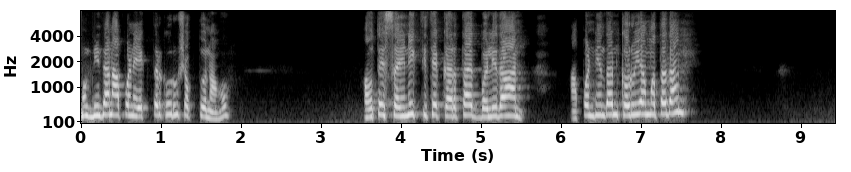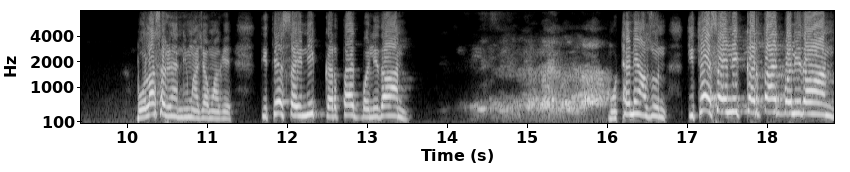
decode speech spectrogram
मग निदान आपण एकतर करू शकतो ना हो? अहो ते सैनिक तिथे करतायत बलिदान. आपण निदान करूया मतदान? बोला सगळ्यांनी माझ्या मागे. तिथे सैनिक करतायत बलिदान. मोठ्याने अजून तिथे सैनिक करतायत बलिदान.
